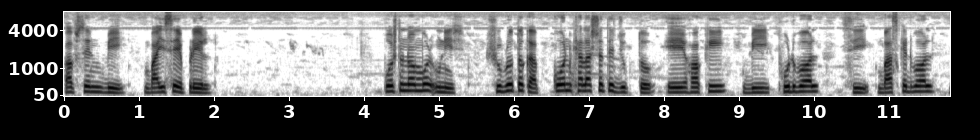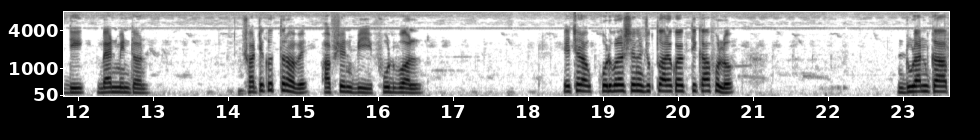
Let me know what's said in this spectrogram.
অপশন বি বাইশে এপ্রিল। প্রশ্ন নম্বর উনিশ। সুব্রত কাপ কোন খেলার সাথে যুক্ত? A hockey, B football C, basketball, D, badminton. সঠিক উত্তর হবে অপশন বি, ফুটবল। এছাড়াও ফুটবলের সঙ্গে যুক্ত আরও কয়েকটি কাপ হলো Durand cup,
